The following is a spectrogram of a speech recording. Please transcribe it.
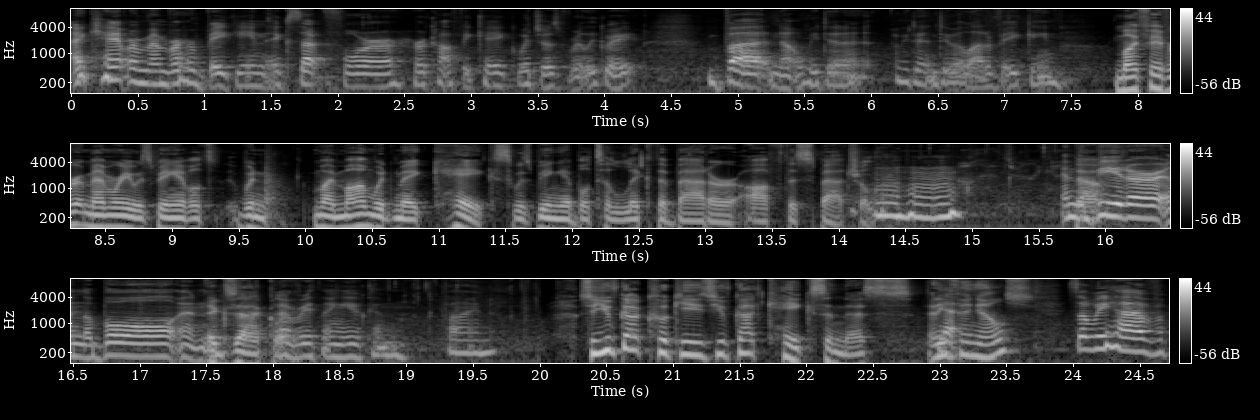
I can't remember her baking except for her coffee cake, which is really great. But no, we didn't. We didn't do a lot of baking. My favorite memory was being able to when my mom would make cakes was being able to lick the batter off the spatula. Mm-hmm. And the Yeah. beater and the bowl and Exactly. everything you can find. So you've got cookies, you've got cakes in this. Anything Yes. else? So we have,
